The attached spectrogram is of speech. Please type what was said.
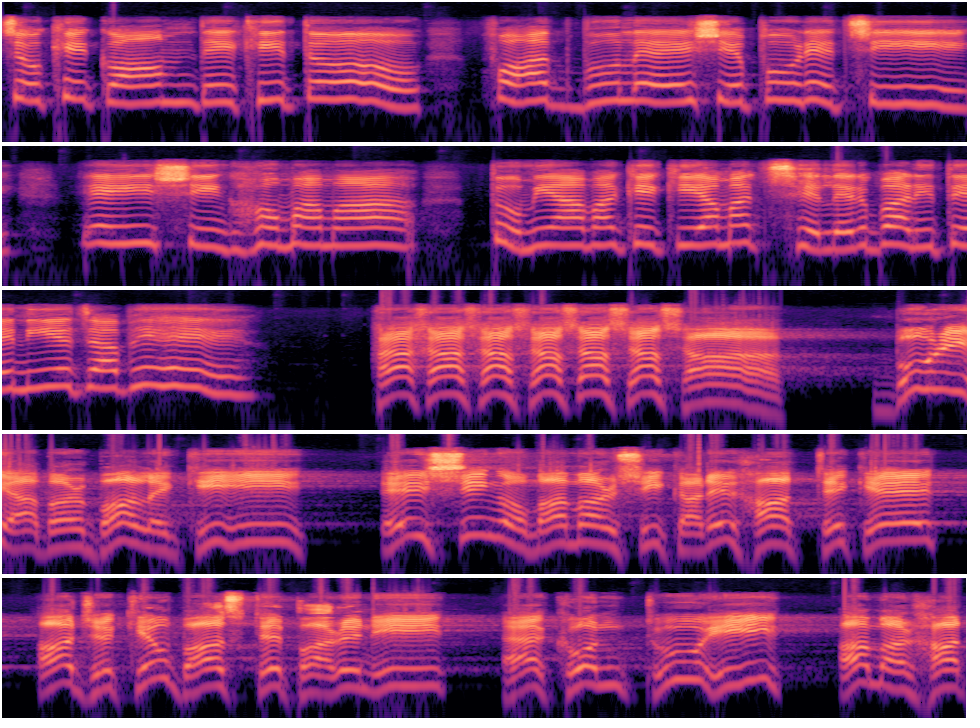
চোখে কম দেখি তো পথ ভুলে এসে পড়েছি। এই সিংহ মামা তুমি আমাকে কি আমার ছেলের বাড়িতে নিয়ে যাবে? হা হা হা হা হা হা হা। বুড়ি আবার বলে কি এই সিংহ মামার শিকারের হাত থেকে আজ কেউ বাঁচতে পারেনি। এখন তুই আমার হাত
